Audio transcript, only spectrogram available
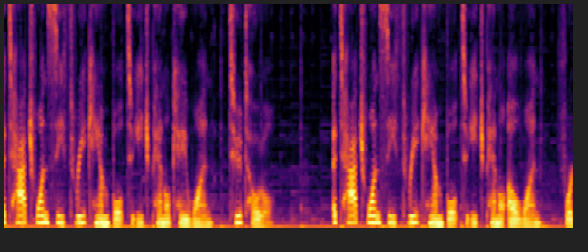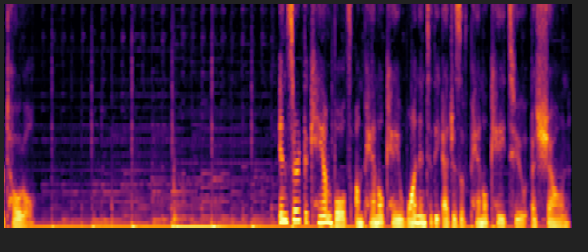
Attach one C3 cam bolt to each panel K1, 2 total. Attach one C3 cam bolt to each panel L1, 4 total. Insert the cam bolts on panel K1 into the edges of panel K2 as shown.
